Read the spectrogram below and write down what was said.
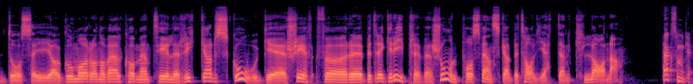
Då säger jag god morgon och välkommen till Rickard Skog, eh, chef för eh, bedrägeriprevention på svenska betaljätten Klarna. Tack så mycket.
